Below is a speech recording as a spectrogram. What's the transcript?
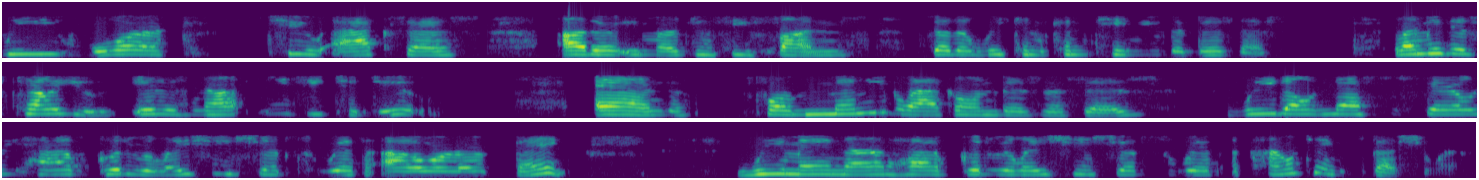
we work to access other emergency funds so that we can continue the business. Let me just tell you, it is not easy to do. And for many black owned businesses, we don't necessarily have good relationships with our banks. We may not have good relationships with accounting specialists.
